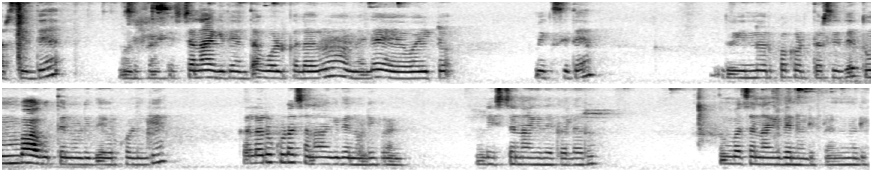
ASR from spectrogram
ತರಿಸಿದ್ದೆ. ನೋಡಿ ಫ್ರೆಂಡ್ಸ್ ಎಷ್ಟು ಚೆನ್ನಾಗಿದೆ ಅಂತ ಗೋಲ್ಡ್ ಕಲರು ಆಮೇಲೆ ವೈಟು ಮಿಕ್ಸ್ ಇದೆ. ಇದು ಇನ್ನೂರು ರೂಪಾಯಿ ಕೊಟ್ಟು ತರಿಸಿದ್ದೆ ತುಂಬ ಆಗುತ್ತೆ ನೋಡಿ ದೇವ್ರ ಕೋಣೆಗೆ. ಕಲರು ಕೂಡ ಚೆನ್ನಾಗಿದೆ ನೋಡಿ ಫ್ರೆಂಡ್ ನೋಡಿ ಎಷ್ಟು ಚೆನ್ನಾಗಿದೆ ಕಲರು ತುಂಬ ಚೆನ್ನಾಗಿದೆ ನೋಡಿ ಫ್ರೆಂಡ್ ನೋಡಿ.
